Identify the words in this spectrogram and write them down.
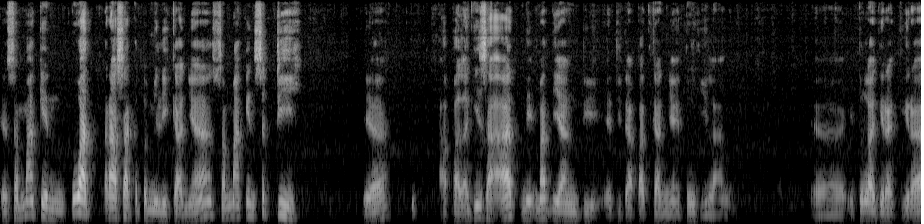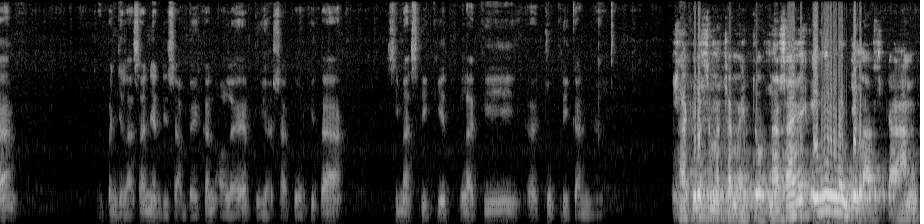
ya, semakin kuat rasa kepemilikannya, semakin sedih. ya Apalagi saat nikmat yang didapatkannya itu hilang. Ya, itulah kira-kira penjelasan yang disampaikan oleh Buya Syakur. Kita simak sedikit lagi eh, cuplikannya. Saya kira semacam itu. Nah, saya ingin menjelaskan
